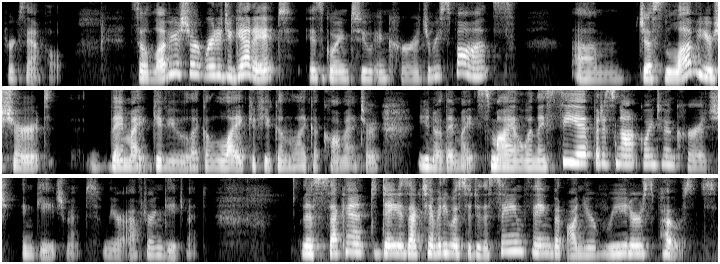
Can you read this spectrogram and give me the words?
for example? So, love your shirt, where did you get it is going to encourage a response. Um, just love your shirt they might give you like a like if you can like a comment or, you know, they might smile when they see it, but it's not going to encourage engagement. We are after engagement. The second day's activity was to do the same thing, but on your readers' posts.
